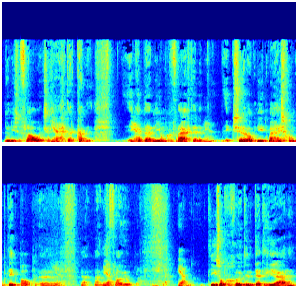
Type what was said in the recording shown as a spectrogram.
doen niet zo flauw. Ik zeg, ja, dat kan, ik heb daar niet om gevraagd. En het, ik zeur ook niet, maar hij is gewoon dikpap. Uh, ja. ja, nou, niet flauw joh. Ja. Die is opgegroeid in de dertig jaren,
